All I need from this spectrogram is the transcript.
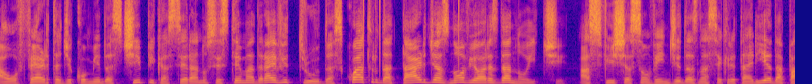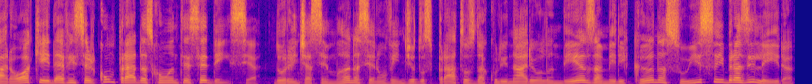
A oferta de comidas típicas será no sistema drive-thru das 4 da tarde às 9 horas da noite. As fichas são vendidas na secretaria da paróquia e devem ser compradas com antecedência. Durante a semana serão vendidos pratos da culinária holandesa, americana, suíça e brasileira.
